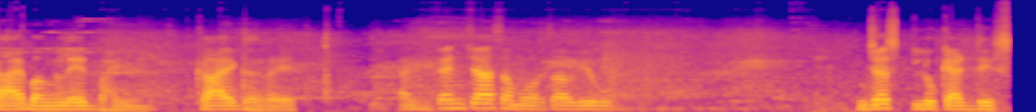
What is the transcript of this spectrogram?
काय बंगले आहेत भाई काय घर आहेत. आणि त्यांच्या समोरचा view just look at this.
